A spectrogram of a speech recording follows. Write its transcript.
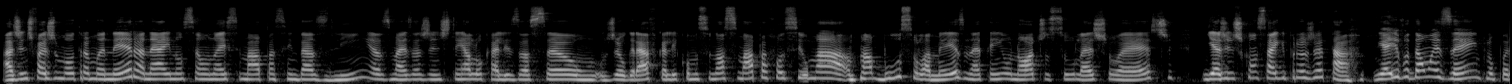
A gente faz de uma outra maneira, né? Aí não são não é esse mapa assim das linhas, mas a gente tem a localização geográfica ali como se o nosso mapa fosse uma, uma bússola mesmo, né? Tem o norte, o sul, leste, oeste. E a gente consegue projetar. E aí eu vou dar um exemplo, por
